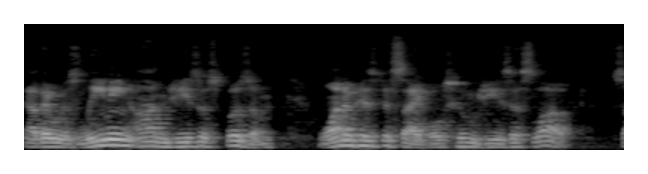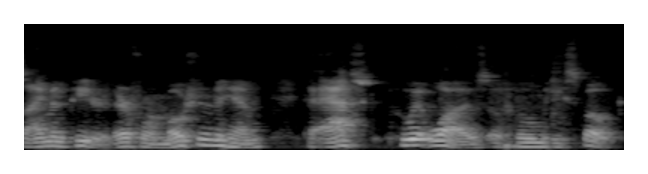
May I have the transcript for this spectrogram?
Now there was leaning on Jesus' bosom one of his disciples whom Jesus loved. Simon Peter therefore motioned to him to ask who it was of whom he spoke.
